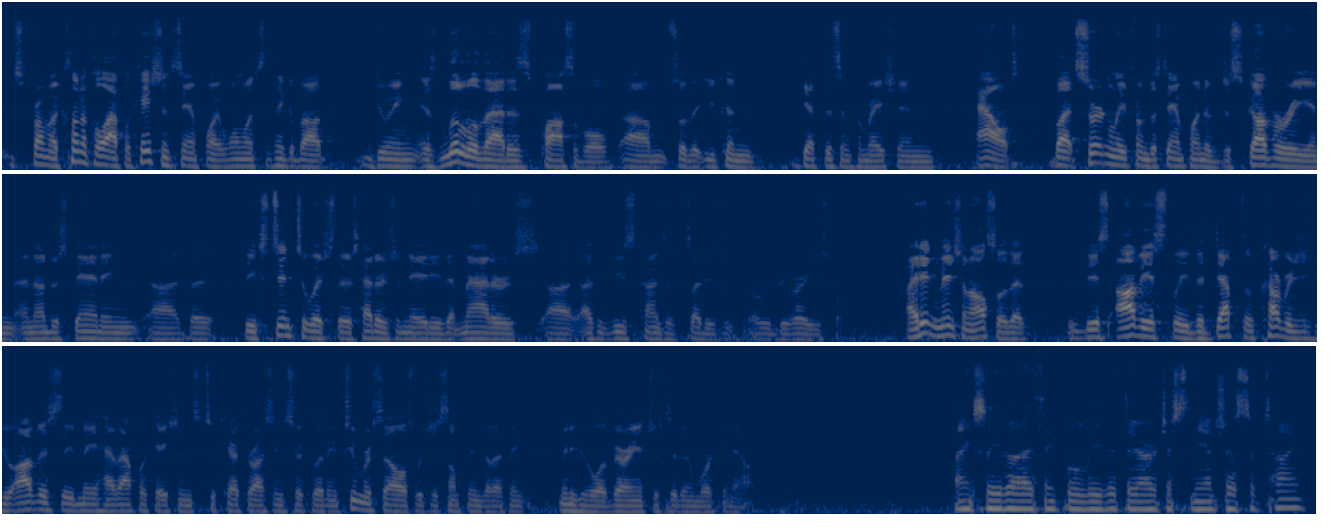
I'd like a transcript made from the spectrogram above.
it's from a clinical application standpoint, one wants to think about doing as little of that as possible um, so that you can get this information out. But certainly from the standpoint of discovery and, and understanding uh, the, the extent to which there's heterogeneity that matters, uh, I think these kinds of studies would, be very useful. I didn't mention also that this obviously, the depth of coverage issue obviously may have applications to characterizing circulating tumor cells, which is something that I think many people are very interested in working out. Thanks, Levi. I think we'll leave it there just in the interest of time.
